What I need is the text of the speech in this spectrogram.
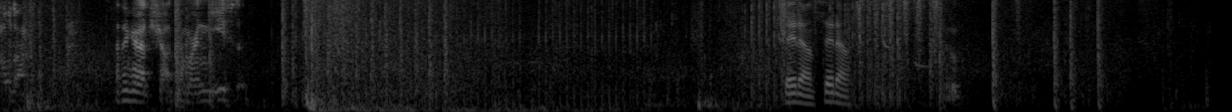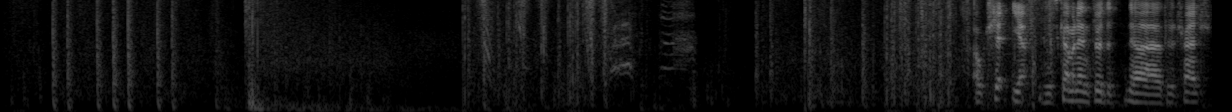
Hold on. I think I got shot somewhere in the east. Stay down. Stay down. Oh shit! Yep, he's coming in through the uh, through the trench.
